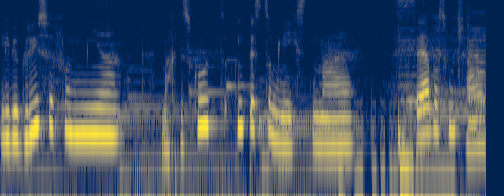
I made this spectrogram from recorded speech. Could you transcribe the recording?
Liebe Grüße von mir, macht es gut und bis zum nächsten Mal. Servus und ciao.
